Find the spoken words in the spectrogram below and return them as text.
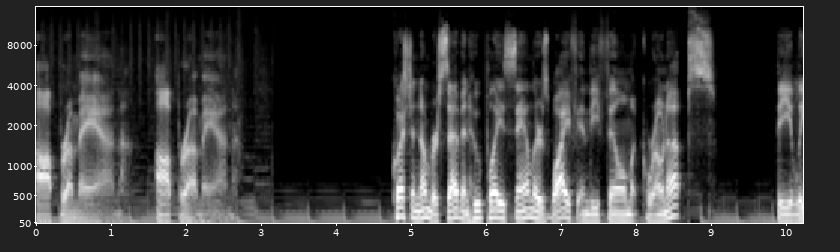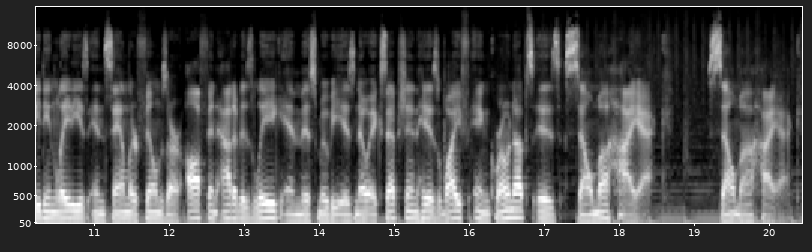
Opera Man. Opera Man. Question number seven Who plays Sandler's wife in the film Grown Ups? The leading ladies in Sandler films are often out of his league, and this movie is no exception. His wife in Grown Ups is Salma Hayek. Salma Hayek.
